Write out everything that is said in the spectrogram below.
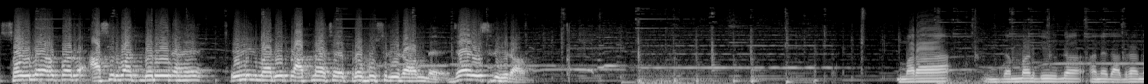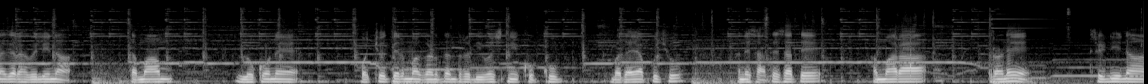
સૌના પર આશીર્વાદ બની રહે એવી મારી પ્રાર્થના છે પ્રભુ શ્રી રામને જય શ્રી રામ મારા દમણ દીવના અને દાદરાનગર હવેલીના તમામ લોકોને પંચોતેરમાં ગણતંત્ર દિવસની ખૂબ ખૂબ બધાઈ આપું છું. અને સાથે સાથે અમારા ત્રણેય થ્રીડીના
